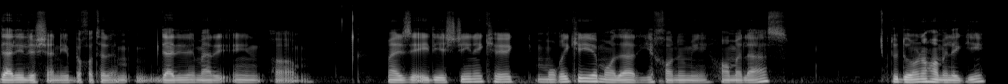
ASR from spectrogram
دلیلش یعنی به خاطر دلیل مری... این مریض ADHD اینه که موقعی که یه مادر یه خانومی حامله است تو دوران حاملگی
